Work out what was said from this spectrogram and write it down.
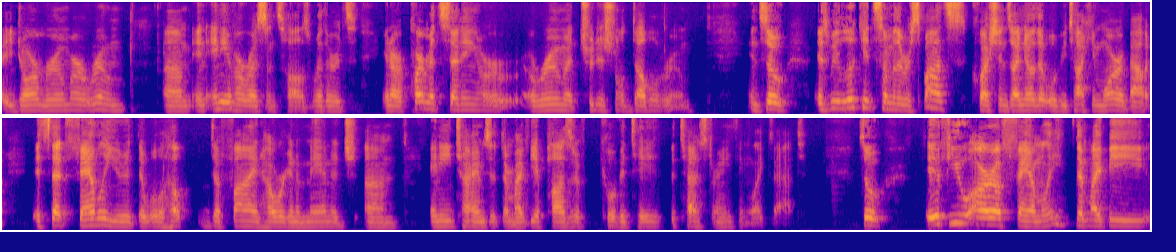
a dorm room or a room um, in any of our residence halls, whether it's in our apartment setting or a room, a traditional double room. And so as we look at some of the response questions, I know that we'll be talking more about, it's that family unit that will help define how we're gonna manage um, any times that there might be a positive COVID test or anything like that. So if you are a family that might be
